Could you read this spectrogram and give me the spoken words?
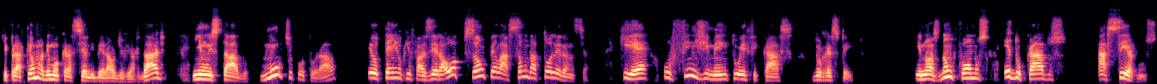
que para ter uma democracia liberal de verdade, em um Estado multicultural, eu tenho que fazer a opção pela ação da tolerância, que é o fingimento eficaz do respeito. E nós não fomos educados a sermos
